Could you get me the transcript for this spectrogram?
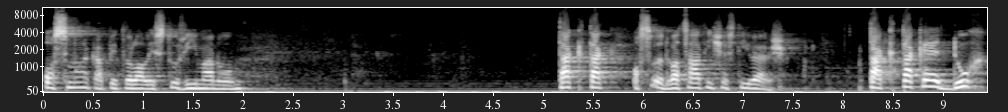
Osmá kapitola listu Římanům, tak, tak, 26. verš. Tak také duch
